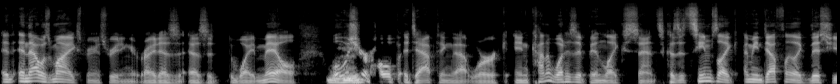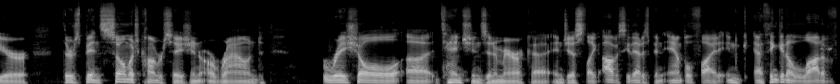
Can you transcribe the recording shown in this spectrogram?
and, and that was my experience reading it, right? As as a white male. What mm-hmm. was your hope adapting that work and kind of what has it been like since? Because it seems like, I mean, definitely like this year, there's been so much conversation around racial uh, tensions in America, and just like obviously that has been amplified in I think in a lot of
